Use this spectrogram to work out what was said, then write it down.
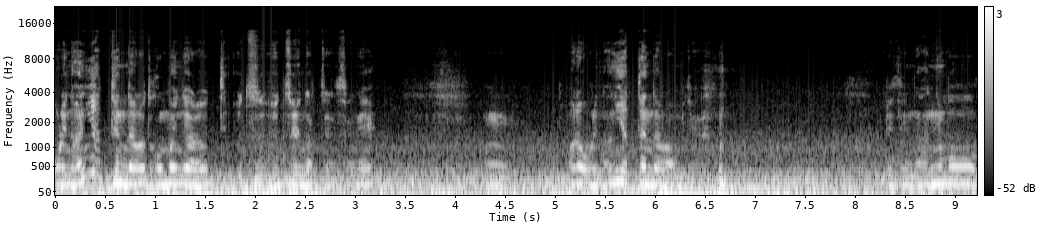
俺何やってんだろうとか思いながら打って打つ打つようになってるんですよね。うん。あれ俺何やってんだろうみたいな。別に何も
